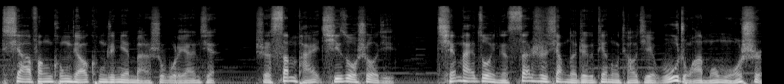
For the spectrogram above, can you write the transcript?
下方空调控制面板是物理按键，是三排七座设计，前排座椅呢三十项的这个电动调节五种按摩模式，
